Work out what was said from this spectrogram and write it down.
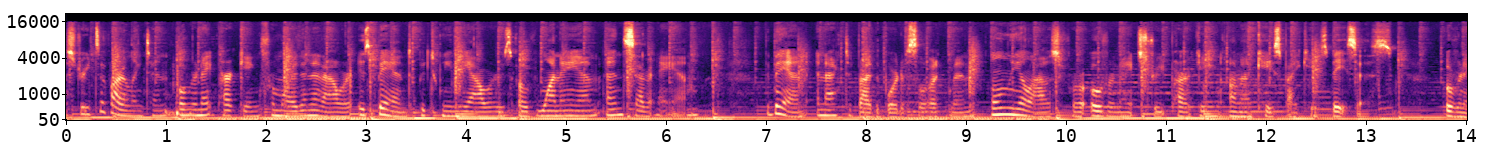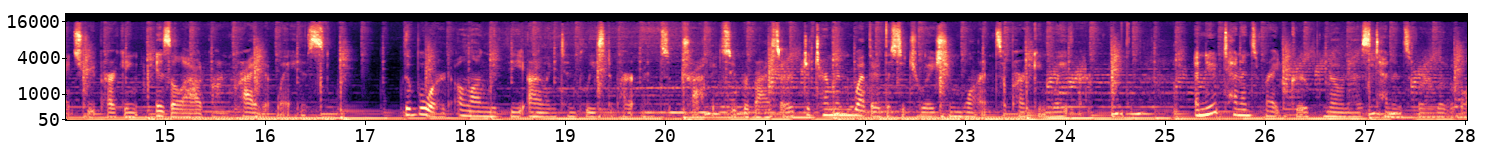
the streets of Arlington, overnight parking for more than an hour is banned between the hours of 1 a.m. and 7 a.m. The ban, enacted by the Board of Selectmen, only allows for overnight street parking on a case by case basis. Overnight street parking is allowed on private ways. The board, along with the Arlington Police Department's traffic supervisor, determined whether the situation warrants a parking waiver. A new tenants' right group known as Tenants for a Livable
